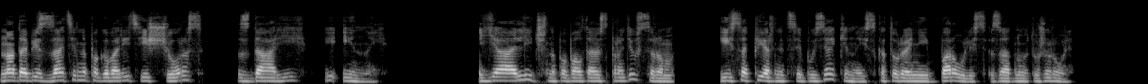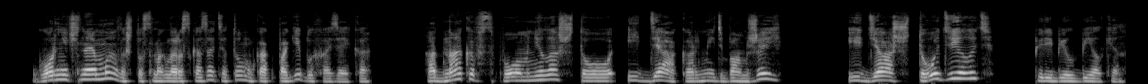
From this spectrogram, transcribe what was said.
Надо обязательно поговорить еще раз с Дарьей и Инной. Я лично поболтаю с продюсером и соперницей Бузякиной, с которой они боролись за одну и ту же роль. Горничная мало что смогла рассказать о том, как погибла хозяйка. Однако вспомнила, что, идя кормить бомжей, «Идя что делать?» — перебил Белкин.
